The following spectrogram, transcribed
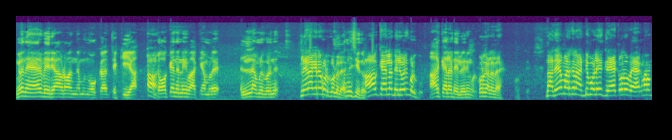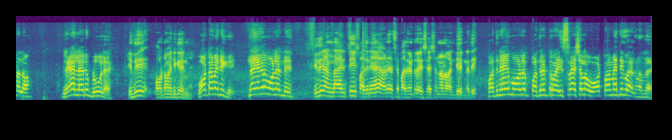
നിങ്ങൾ നേരെ വരിക അവിടെ വന്ന് നമ്മൾ നോക്കുക ചെക്ക്. ചെയ്യുക. ടോക്ക് എന്നുണ്ടെങ്കിൽ ബാക്കി നമ്മൾ എല്ലാം നമ്മൾ ഇവിടുന്ന് ക്ലിയർ ആക്കിനെ കൊടുക്കുള്ളൂ ആൾ കേരള ചെയ്തു കൊടുക്കും. ആൾ കേരള ഡെലിവറി കൊടുക്കും. ആൾക്കെല്ലാം ഡെലിവറിയും കൊടുക്കും. കൊടുക്കാല്ലേ എന്നാ അതേ മാർക്കാണ് അടിപൊളി ഗ്രേ കളർ വാഗണർ ഉണ്ടല്ലോ. ഗ്രേ അല്ല ഒരു ബ്ലൂ അല്ലേ ഇത് ഓട്ടോമാറ്റിക് വരുന്നത് ഓട്ടോമാറ്റിക് എന്നാ എങ്ങനെ മോളിലുണ്ട് ഇത് രണ്ടായിരത്തി ആണ് പക്ഷെ പതിനെട്ട് രജിസ്ട്രേഷൻ ആണ് വണ്ടി വരുന്നത്. പതിനേഴ് മോളിൽ പതിനെട്ട് രജിസ്ട്രേഷൻ ഓട്ടോമാറ്റിക് വാഗണർ അല്ലേ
